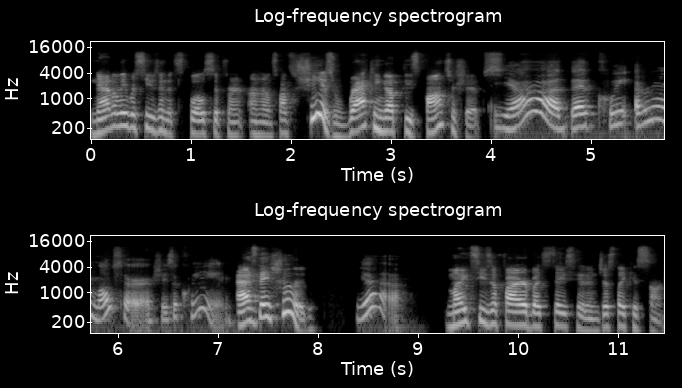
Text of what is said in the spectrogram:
Natalie receives an explosive for an unknown sponsor. She is racking up these sponsorships, Yeah, the queen. Everyone loves her. She's a queen. as they should. Yeah. Mike sees a fire but stays hidden, just like his son.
